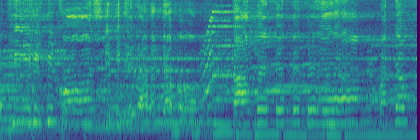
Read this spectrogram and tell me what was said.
ะพี่ขอสีละเจ้าต่างเมื่อบัดยำไป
